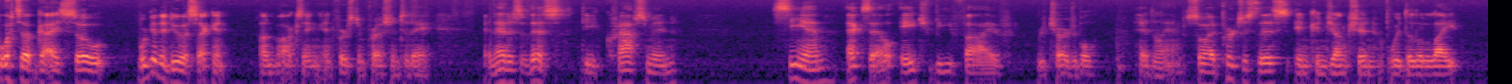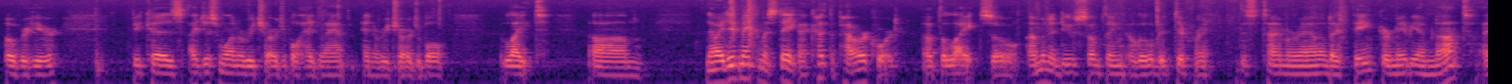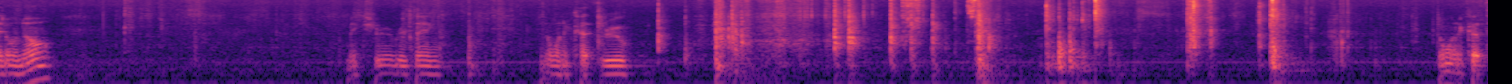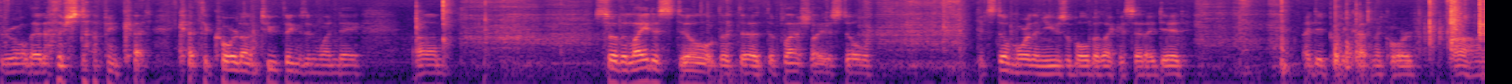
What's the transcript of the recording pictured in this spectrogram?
What's up guys? So we're going to do a second unboxing and first impression today. And that is of this, the Craftsman CM XL HB5 rechargeable headlamp. So I purchased this in conjunction with the little light over here because I just want a rechargeable headlamp and a rechargeable light. Um, now I did make a mistake. I cut the power cord of the light. So I'm going to do something a little bit different this time around I think or maybe I'm not I don't know. Make sure everything I don't want to cut through. Don't want to cut through all that other stuff and cut cut the cord on two things in one day. Um, so the light is still the, the the flashlight is still it's still more than usable, but like I said, I did I did put a cut in the cord. Um,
